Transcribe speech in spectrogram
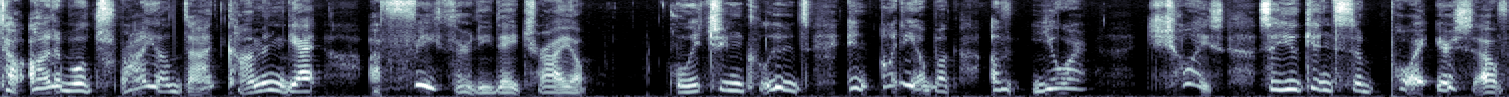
to audibletrial.com and get a free 30-day trial, which includes an audiobook of your choice. So you can support yourself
